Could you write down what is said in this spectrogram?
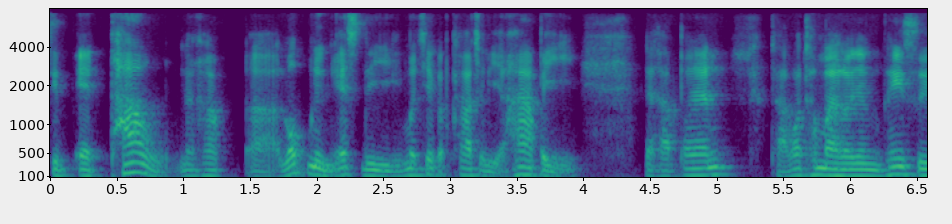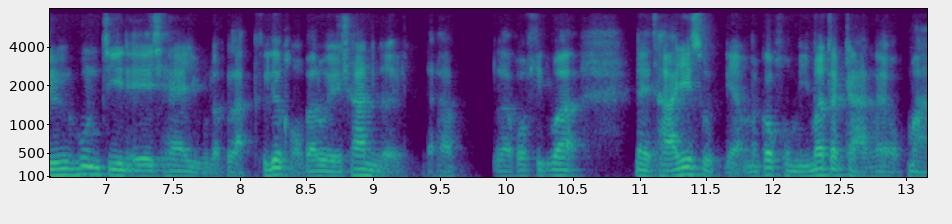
11 เท่านะครับลบ1 SD เมื่อเทียบกับค่าเฉลี่ย 5 ปีนะครับ เพราะฉะนั้นถามว่าทำไมเรายังให้ซื้อหุ้นจีน A share อยู่หลัก ๆ คือเรื่องของ valuation เลยนะครับ เราก็คิดว่าในท้ายที่สุดเนี่ยมันก็คงมีมาตรการอะไรออกมา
